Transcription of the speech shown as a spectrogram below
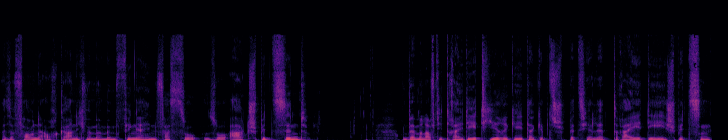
Also vorne auch gar nicht, wenn man mit dem Finger hinfasst, so, so arg spitz sind. Und wenn man auf die 3D-Tiere geht, da gibt es spezielle 3D-Spitzen.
